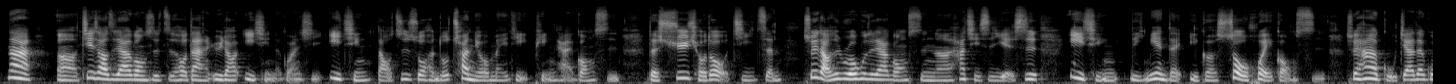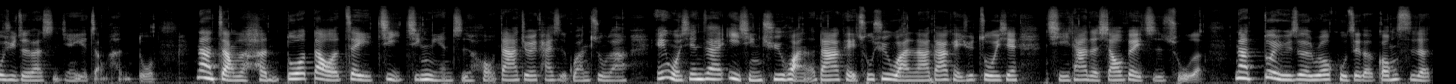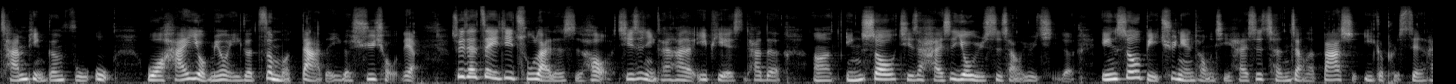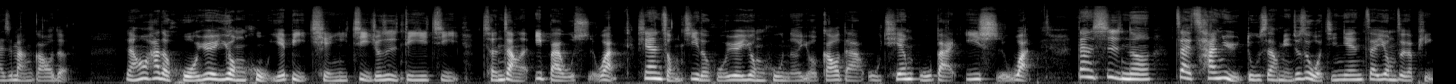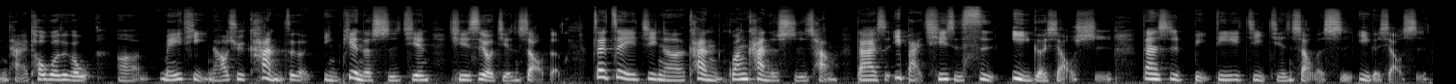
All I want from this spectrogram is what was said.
那呃，介绍这家公司之后，当然遇到疫情的关系，疫情导致说很多串流媒体平台公司的需求都有激增，所以导致 Roku 这家公司呢，它其实也是疫情里面的一个受惠公司，所以它的股价在过去这段时间也涨了很多。那涨了很多，到了这一季今年之后，大家就会开始关注啦。诶，我现在疫情趋缓了，大家可以出去玩啦，大家可以去做一些其他的消费支出了。那对于这个 Roku 这个公司的产品跟服务，我还有没有一个这么大的一个需求量？所以在这一季出来的时候，其实你看它的 EPS，它的呃营收其实还是优于市场预期的，营收比去年同期还是成长了八十一个 percent，还是蛮高的。然后它的活跃用户也比前一季，就是第一季成长了一百五十万，现在总计的活跃用户呢有高达五千五百一十万。但是呢，在参与度上面，就是我今天在用这个平台，透过这个呃媒体，然后去看这个影片的时间，其实是有减少的。在这一季呢，看观看的时长大概是一百七十四亿个小时，但是比第一季减少了十亿个小时。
